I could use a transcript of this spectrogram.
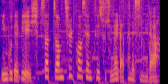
인구 대비 14.7% 수준을 나타냈습니다.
